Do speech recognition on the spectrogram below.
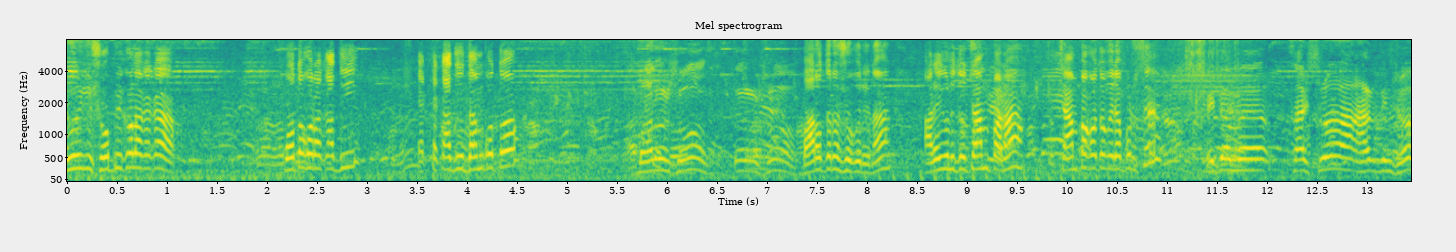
এগুলো কি সবজি কলা কাকা? কত করে, কাদি? একটা কাদির দাম কত? বারোশো তেরোশো। বারো তেরোশো করে না? আর এগুলি তো চাম্পা না? চাম্পা কত করে পড়ছে? এটা চারশো আর তিনশো।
